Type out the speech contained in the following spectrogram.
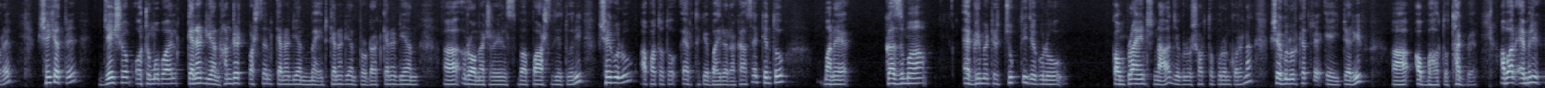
করে, সেই ক্ষেত্রে যেই সব automobile Canadian hundred percent Canadian made Canadian product Canadian raw materials বা পার্টস দিয়ে তৈরি, সেগুলো আপাতত এর থেকে বাইরে রাখা আছে। কিন্তু মানে কাজমা অ্যাগ্রিমেন্টের চুক্তি যেগুলো কমপ্লায়েন্ট না, যেগুলো শর্ত পূরণ করে না, সেগুলোর ক্ষেত্রে এই ট্যারিফ অব্যাহত থাকবে। আবার আমেরিকা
